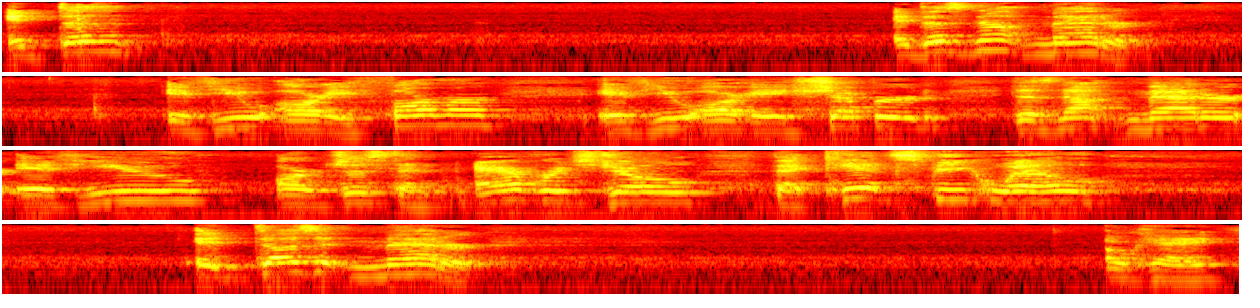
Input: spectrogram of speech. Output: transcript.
It doesn't it does not matter if you are a farmer, if you are a shepherd, does not matter if you are just an average Joe that can't speak well. It doesn't matter okay,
